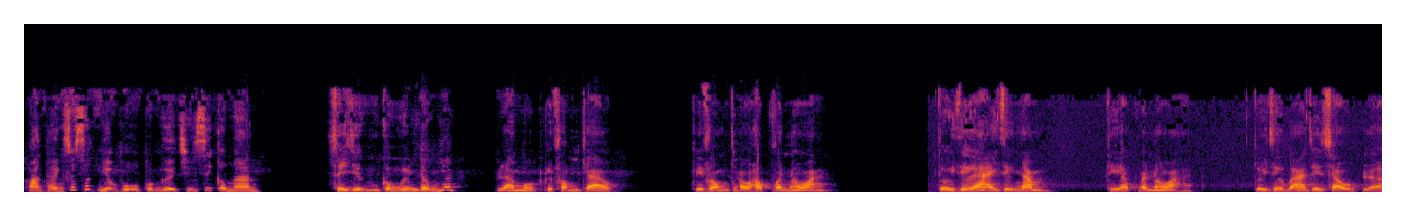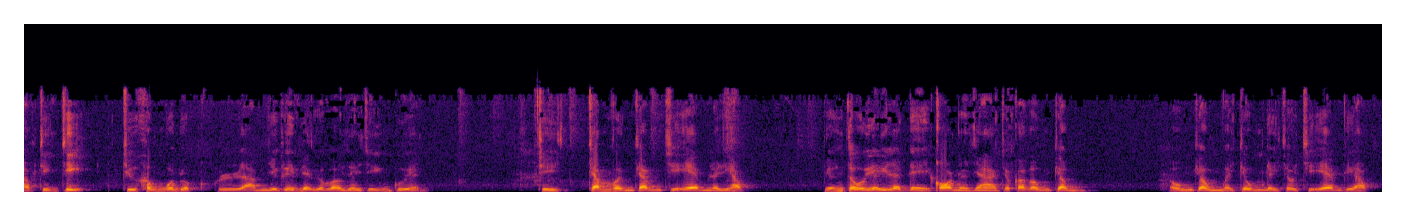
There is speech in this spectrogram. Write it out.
hoàn thành xuất sắc nhiệm vụ của người chiến sĩ công an. Xây dựng công viên thống nhất là một cái phong trào, cái phong trào học văn hóa. Tối thứ hai, thứ năm thì học văn hóa, tối thứ ba, thứ sáu là học chính trị, chứ không có được làm những cái việc vào giờ chính quyền thì trăm phần trăm chị em là đi học những tối ấy là để con ở nhà cho các ông chồng ông chồng phải trông để cho chị em đi học.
